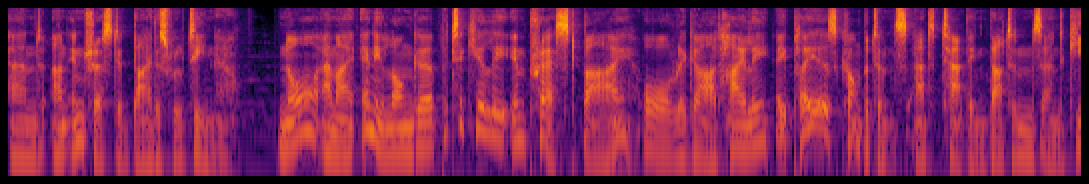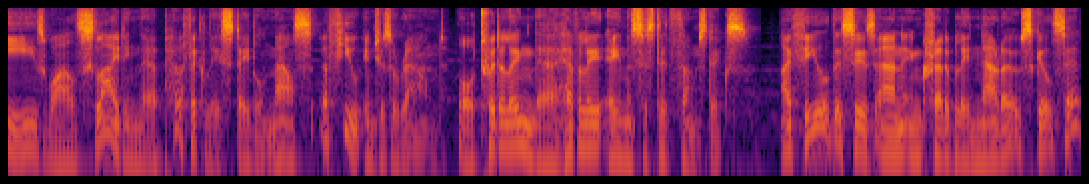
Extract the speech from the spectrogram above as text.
and uninterested by this routine now nor am I any longer particularly impressed by, or regard highly, a player's competence at tapping buttons and keys while sliding their perfectly stable mouse a few inches around, or twiddling their heavily aim-assisted thumbsticks. I feel this is an incredibly narrow skill set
